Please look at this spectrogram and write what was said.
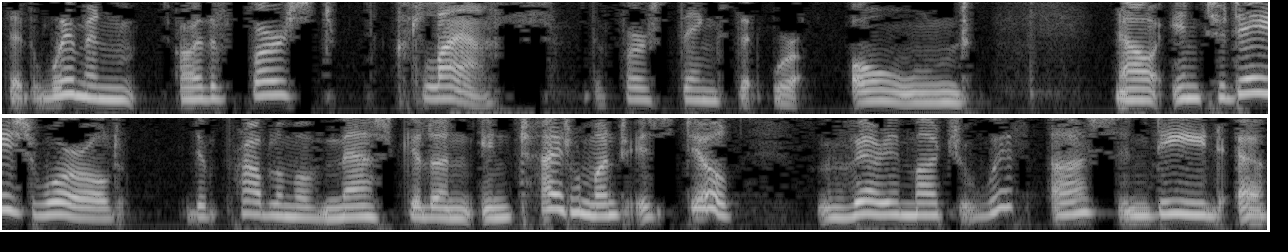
that women are the first class, the first things that were owned. Now, in today's world, the problem of masculine entitlement is still very much with us. Indeed, uh,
